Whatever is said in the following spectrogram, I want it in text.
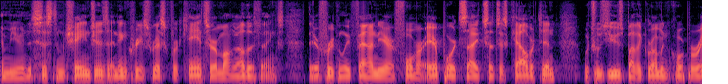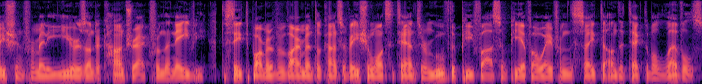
immune system changes, and increased risk for cancer, among other things. They are frequently found near former airport sites such as Calverton, which was used by the Grumman Corporation for many years under contract from the Navy. The State Department of Environmental Conservation wants the town to remove the PFAS and PFOA from the site to undetectable levels.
